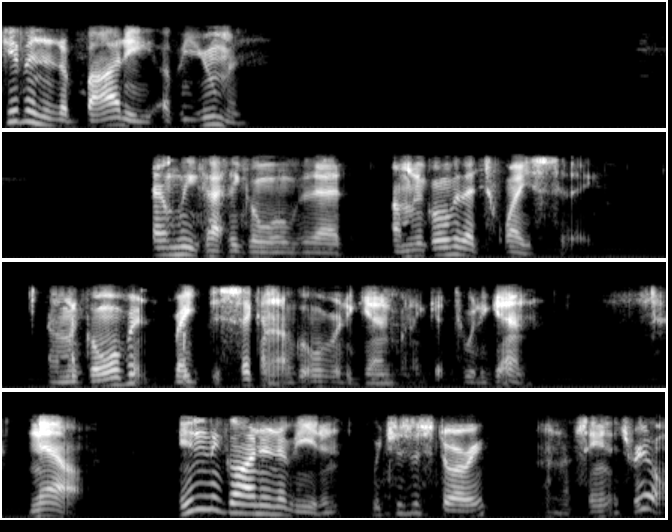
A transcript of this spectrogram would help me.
given it a body of a human. And we got to go over that. I'm going to go over that twice today. I'm going to go over it right this second. I'll go over it again when I get to it again. Now, in the Garden of Eden, which is a story, I'm not saying it's real.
